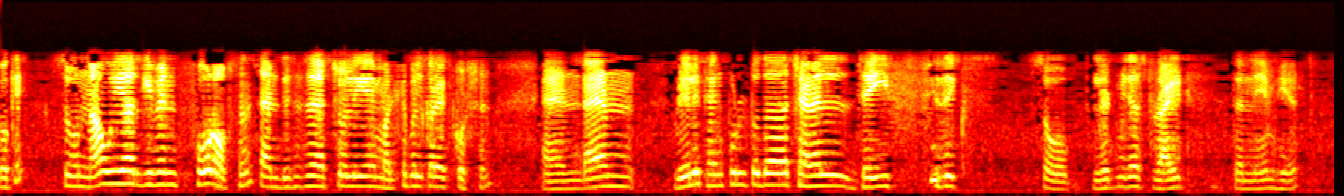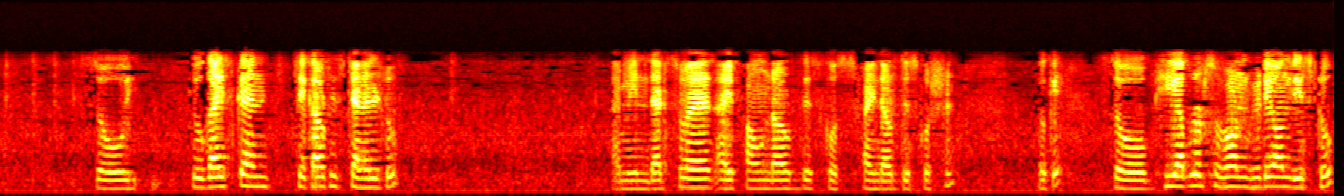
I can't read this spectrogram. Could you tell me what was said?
Okay, so now we are given four options and this is actually a multiple correct question and I am really thankful to the channel JEE Physics. So let me just write the name here. So you guys can check out his channel too. I mean that's where I found out this find out this question. Okay, so he uploads one video on these two.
